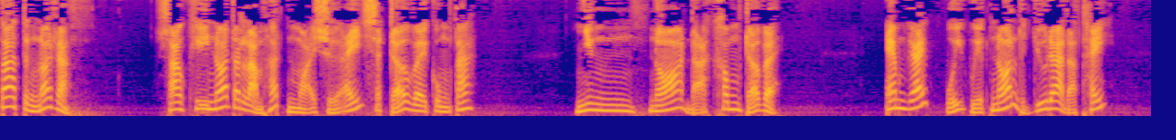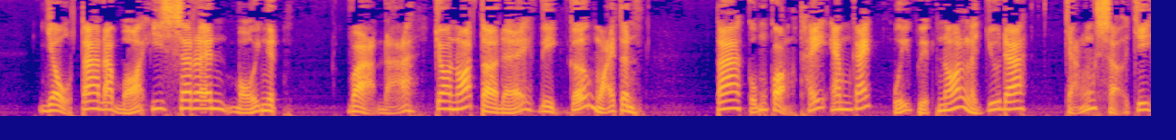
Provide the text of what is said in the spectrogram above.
Ta từng nói rằng, sau khi nó đã làm hết mọi sự ấy sẽ trở về cùng ta. Nhưng nó đã không trở về. Em gái quỷ quyệt nó là Judah đã thấy. Dầu ta đã bỏ Israel bội nghịch và đã cho nó tờ để vì cớ ngoại tình. Ta cũng còn thấy em gái quỷ quyệt nó là Juda chẳng sợ chi,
